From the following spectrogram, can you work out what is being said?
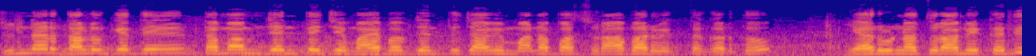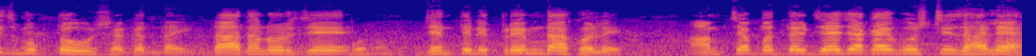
जुन्नर तालुक्यातील तमाम जनतेचे मायबाप जनतेचे आम्ही मनापासून आभार व्यक्त करतो. या ऋणातून आम्ही कधीच मुक्त होऊ शकत नाही. दादांवर जे जनतेने प्रेम दाखवले आमच्याबद्दल ज्या ज्या काही गोष्टी झाल्या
